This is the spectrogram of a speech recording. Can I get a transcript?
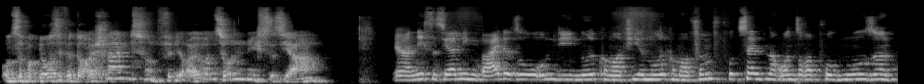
Unsere Prognose für Deutschland und für die Eurozone nächstes Jahr ja, nächstes Jahr liegen beide so um die 0,4, 0,5 Prozent nach unserer Prognose.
